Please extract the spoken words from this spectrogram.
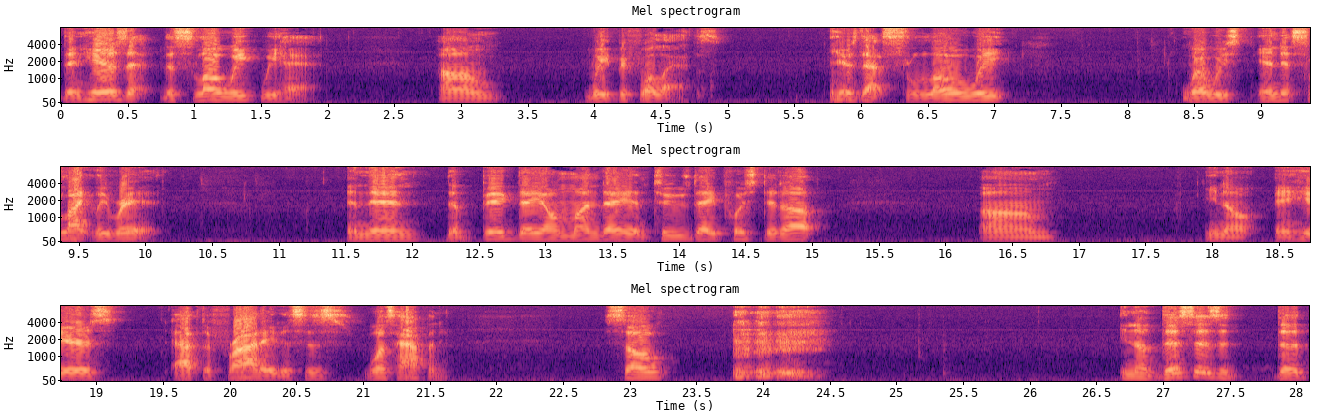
Then here's that the slow week we had. Um week before last. Here's that slow week where we ended slightly red. And then the big day on Monday and Tuesday pushed it up. Um, you know, and here's after Friday, this is what's happening. So, you know, this is a, the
